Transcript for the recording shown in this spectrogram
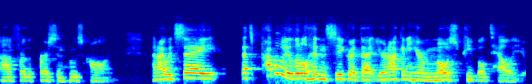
uh, for the person who's calling. And I would say that's probably a little hidden secret that you're not going to hear most people tell you.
